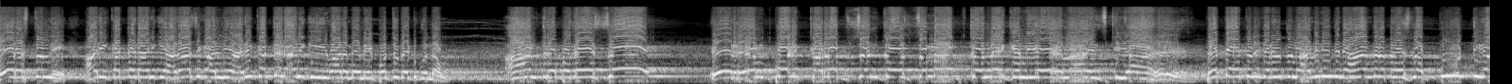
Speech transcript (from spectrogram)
నేరస్తుల్ని అరికట్టడానికి అరాచకాల్ని అరికట్టడానికి ఇవాళ మేము ఈ పొత్తు పెట్టుకున్నాం आंध्र प्रदेश से के लिए अलायंस किया है పెద్ద ఎత్తున జరుగుతున్న అవినీతిని ఆంధ్రప్రదేశ్ లో పూర్తిగా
